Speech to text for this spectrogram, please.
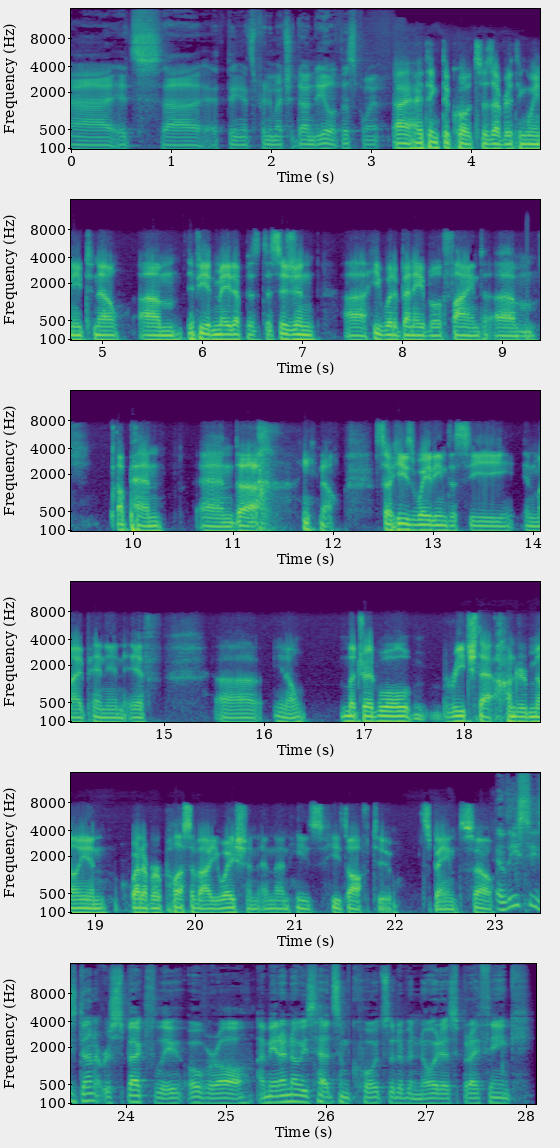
uh, it's uh, I think it's pretty much a done deal at this point. I, I think the quote says everything we need to know. Um, if he had made up his decision, uh, he would have been able to find um, a pen, and uh, you know, so he's waiting to see, in my opinion, if uh, you know Madrid will reach that hundred million whatever plus evaluation, and then he's he's off to Spain. So at least he's done it respectfully overall. I mean, I know he's had some quotes that have annoyed us, but I think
